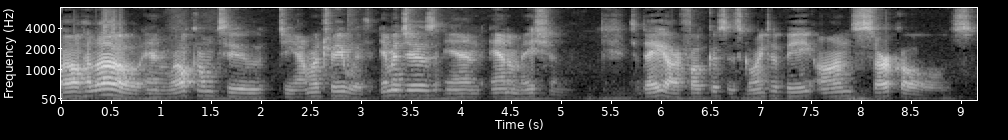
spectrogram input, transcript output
Well, hello and welcome to Geometry with Images and Animation. Today our focus is going to be on circles.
